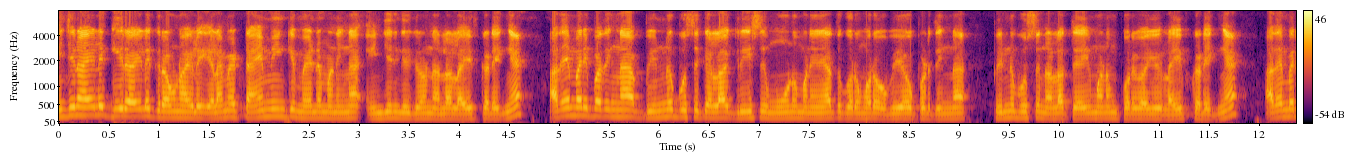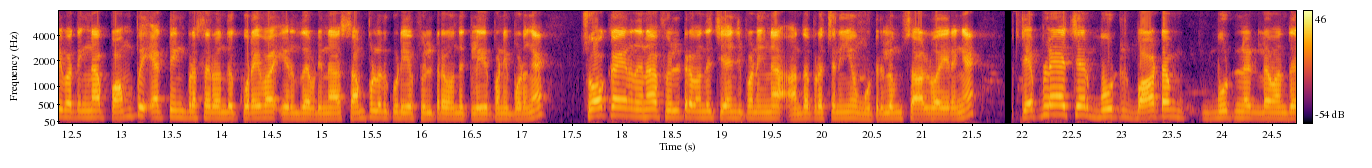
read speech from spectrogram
Engine oil gear oil ground oil எல்லாமே டைமிங்க்கு மெயின்டைன் பண்ணிங்கன்னா இன்ஜின் கீர் கிரவுண்ட் நல்லா லைஃப் கிடைக்குங்க. அதே மாதிரி பார்த்தீங்கன்னா பின்னு புஸுக்கெல்லாம் கிரீஸு மூணு மணி நேரத்துக்கு ஒரு முறை உபயோகப்படுத்திங்கன்னா பின்னு புஸ் நல்லா தேய்மானம் குறைவாகி லைஃப் கிடைக்குங்க. அதே மாதிரி பார்த்தீங்கன்னா பம்ப் ஆக்டிங் ப்ரெஷர் வந்து குறைவாக இருந்தது அப்படின்னா சம்பில் இருக்கக்கூடிய ஃபில்டரை வந்து கிளியர் பண்ணி போடுங்க. சோக்காக இருந்ததுன்னா ஃபில்டரை வந்து சேஞ்ச் பண்ணிங்கன்னா அந்த பிரச்சனையும் முற்றிலும் சால்வ் ஆயிருங்க. ஸ்டெப்லேச்சர் பூட் பாட்டம் பூட் நெட்டில் வந்து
